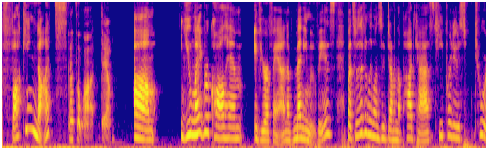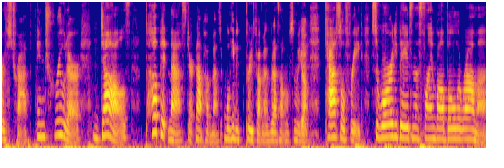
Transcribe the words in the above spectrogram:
fucking nuts That's a lot. Damn. um, you might recall him if you're a fan of many movies, but specifically ones we've done on the podcast. He produced Tourist Trap, Intruder, Dolls, Puppet Master, not Puppet Master. Well, he did produce Puppet Master, but that's not what we did. Yeah. Castle Freak, Sorority Babes, and the Slimeball Bowl-orama.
